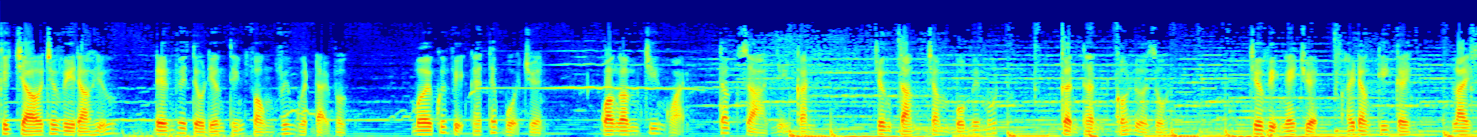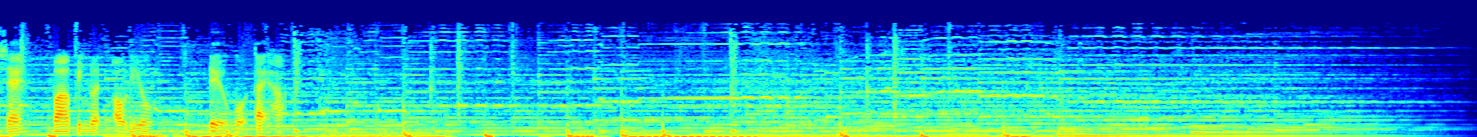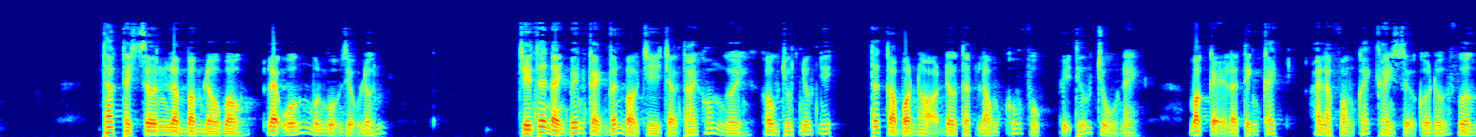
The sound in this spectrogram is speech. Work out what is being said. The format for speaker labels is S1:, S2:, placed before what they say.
S1: Kính chào chư vị đạo hữu đến với tiểu điểm thính phòng với Nguyệt Đại Vực. Mời quý vị nghe tiếp bộ truyện Quang âm chi ngoại tác giả Nhị Căn chương 841 Cẩn thận có lừa dối. Chư vị nghe chuyện hãy đăng ký kênh, like, share và bình luận audio để ủng hộ tại hạ. Thác Thạch Sơn lầm bầm lầu bầu, lại uống một ngụm rượu lớn. chiến thân ảnh bên cạnh vẫn bảo trì trạng thái khom người, không chút nhúc nhích. Tất cả bọn họ đều thật lòng cung phục vị thiếu chủ này, mặc kệ là tính cách hay là phong cách hành sự của đối phương.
